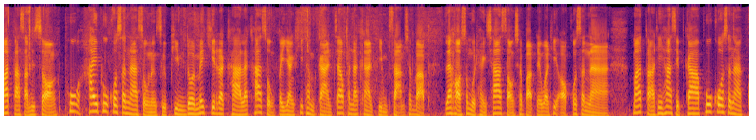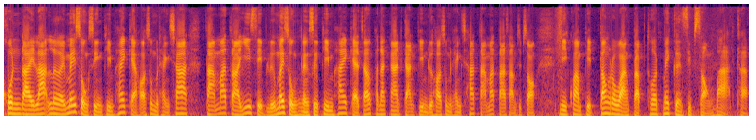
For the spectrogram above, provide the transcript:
มาตรา 32 ผู้ให้ผู้โฆษณาส่งหนังสือพิมพ์โดยไม่คิดราคาและค่าส่งไปยังที่ทำการเจ้าพนักงานพิมพ์ 3 ฉบับและหอสมุดแห่งชาติ 2 ฉบับในวันที่ออกโฆษณา มาตราที่ 59 ผู้โฆษณาคนใดละเลย ไม่ส่งสิ่งพิมพ์ให้แก่หอสมุดแห่งชาติ ตามมาตรา 20 หรือไม่ส่งหนังสือพิมพ์ให้แก่เจ้าพนักงานการพิมพ์หรือหอสมุดแห่งชาติตามมาตรา 32 มีความผิดต้องระวังปรับโทษไม่เกิน 12 บาทครับ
